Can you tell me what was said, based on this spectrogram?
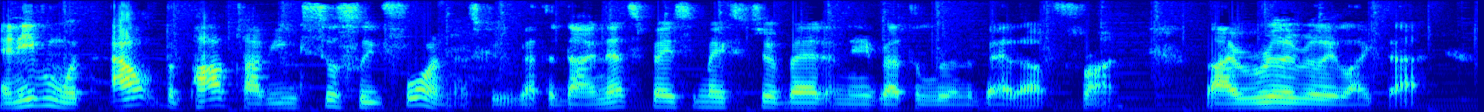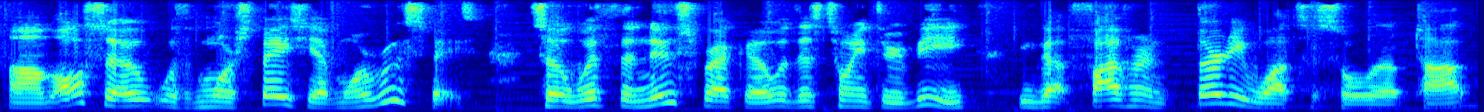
And even without the pop top, you can still sleep four in this because you've got the dinette space that makes it to a bed, and then you've got the Luna bed up front. I really, really like that. Um, also, with more space, you have more roof space. So with the new Spreco, with this 23B, you've got 530 watts of solar up top,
